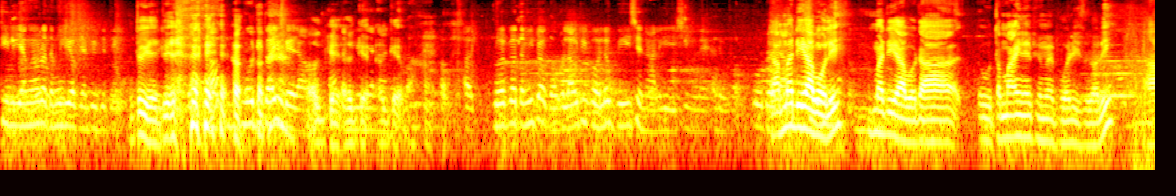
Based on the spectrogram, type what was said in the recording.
ဒီလီယံကတော့သမီးလေးရောပြန်ပြဖြစ်တယ်တွေ့ရတွေ့ရမိုဒီသွားယူခဲ့တာဟုတ်ကဲ့ဟုတ်ကဲ့ဟုတ်ကဲ့ပါဟုတ်ဘယ်ပြောသမီးတော့ဘယ်လောက်ထိကိုလုတ်ပေးချင်တာလေးရှိမလဲအဲ့လိုပေါ့ကိုဒါအမှတ်တရပေါ့လေအမှတ်တရပေါ့ဒါဟိုတမိုင်းလည်းဖြစ်မဲ့ပွဲတွေဆိုတော့လေအာ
